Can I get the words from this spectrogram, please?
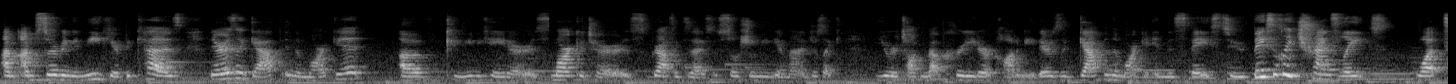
I'm, I'm serving a need here because there is a gap in the market of communicators, marketers, graphic designers, social media managers, like you were talking about creator economy. There's a gap in the market in this space to basically translate what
